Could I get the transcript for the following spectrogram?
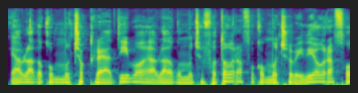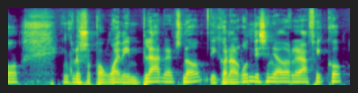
he hablado con muchos creativos, he hablado con muchos fotógrafos, con muchos videógrafos, incluso con wedding planners, ¿no? Y con algún diseñador gráfico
